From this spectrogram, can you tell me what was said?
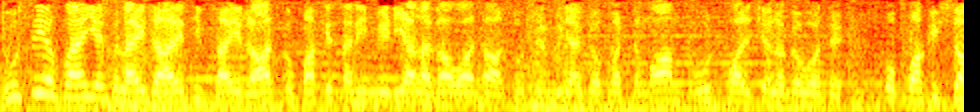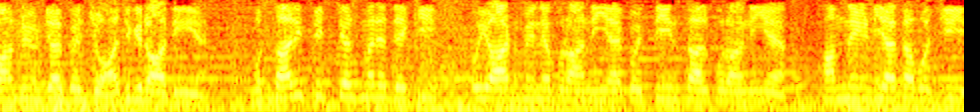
दूसरी अफवाहें ये फैलाई जा रही थी सारी रात को पाकिस्तानी मीडिया लगा हुआ था सोशल मीडिया के ऊपर तमाम झूठ पॉलिसी लगे हुए थे वो पाकिस्तान ने इंडिया के जहाज गिरा दी हैं वो सारी पिक्चर्स मैंने देखी कोई आठ महीने पुरानी है कोई तीन साल पुरानी है हमने इंडिया का वो जी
